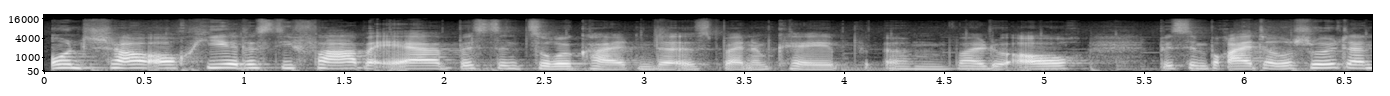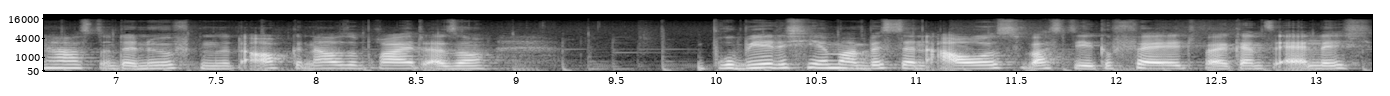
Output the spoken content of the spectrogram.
und schau auch hier, dass die Farbe eher ein bisschen zurückhaltender ist bei einem Cape, ähm, weil du auch ein bisschen breitere Schultern hast und deine Hüften sind auch genauso breit. Also probier dich hier mal ein bisschen aus, was dir gefällt, weil ganz ehrlich,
